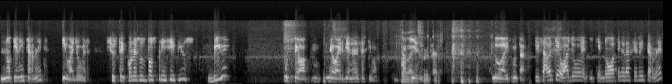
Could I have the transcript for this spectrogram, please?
no tiene internet y va a llover. Si usted con esos dos principios vive, usted va, le va a ir bien en el festival. Lo va a disfrutar. Lo va a disfrutar. Si sabe que va a llover y que no va a tener acceso a internet,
